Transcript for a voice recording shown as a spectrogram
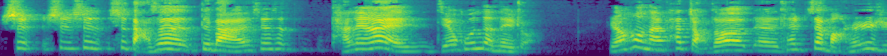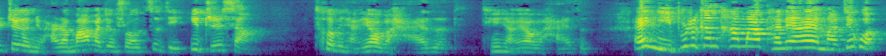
是是是是打算对吧？就是谈恋爱结婚的那种。然后呢，他找到呃，他在网上认识这个女孩的妈妈，就说自己一直想特别想要个孩子，挺想要个孩子。哎，你不是跟他妈谈恋爱吗？结果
